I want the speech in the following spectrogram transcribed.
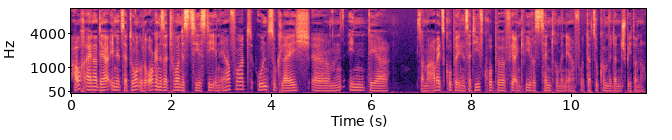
auch einer der Initiatoren oder Organisatoren des CSD in Erfurt und zugleich ähm, in der sagen wir, Arbeitsgruppe, Initiativgruppe für ein queeres Zentrum in Erfurt. Dazu kommen wir dann später noch.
